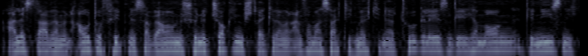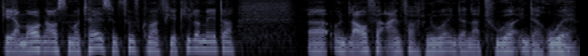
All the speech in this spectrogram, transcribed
Alles da. Wir haben ein Autofitness, wir haben auch eine schöne Joggingstrecke. Wenn man einfach mal sagt, ich möchte die Natur gelesen, gehe ich am Morgen genießen. Ich gehe am Morgen aus dem Hotel, es sind 5,4 Kilometer äh, und laufe einfach nur in der Natur, in der Ruhe.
